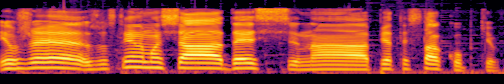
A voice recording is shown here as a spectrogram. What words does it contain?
І вже зустрінемося десь на 500 кубків.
